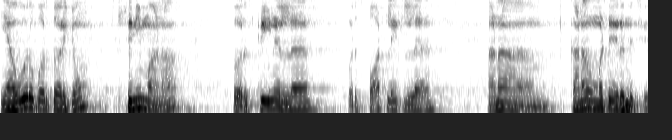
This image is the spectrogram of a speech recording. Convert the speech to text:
என் ஊரை பொறுத்த வரைக்கும் சினிமானா ஒரு ஸ்க்ரீன் இல்லை ஒரு ஸ்பாட்லைட் இல்லை. ஆனால் கனவு மட்டும் இருந்துச்சு.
